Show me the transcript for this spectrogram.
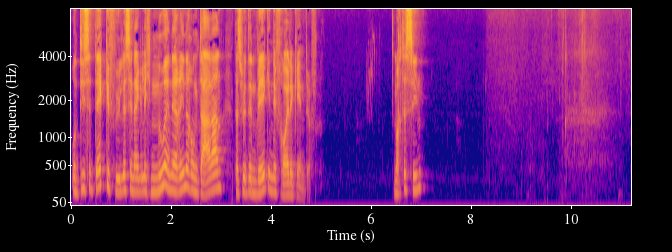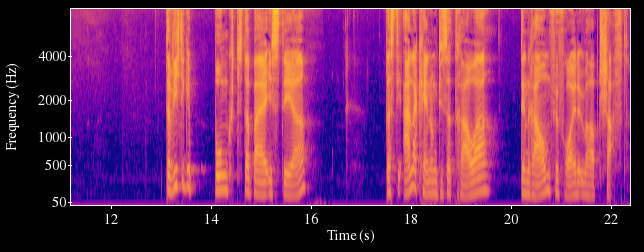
Und diese Deckgefühle sind eigentlich nur eine Erinnerung daran, dass wir den Weg in die Freude gehen dürfen. Macht das Sinn? Der wichtige Punkt dabei ist der, dass die Anerkennung dieser Trauer den Raum für Freude überhaupt schafft.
